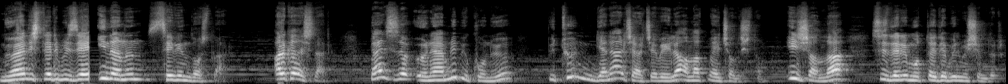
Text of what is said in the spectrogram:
mühendislerimize inanın, sevin dostlar. Arkadaşlar, ben size önemli bir konuyu bütün genel çerçeveyle anlatmaya çalıştım. İnşallah sizleri mutlu edebilmişimdir.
